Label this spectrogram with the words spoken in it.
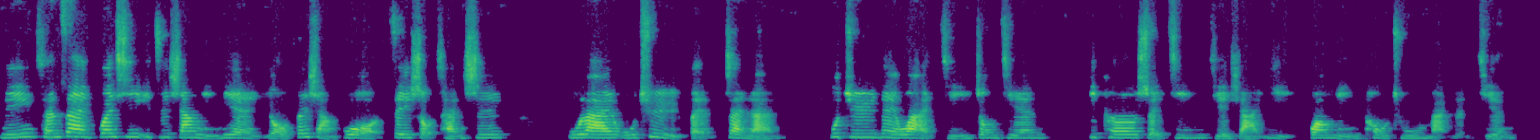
您曾在关心一支香里面有分享过这一首禅诗。无来无去本湛然，不居内外即中间。一颗水晶结霞意，光明透出满人间。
